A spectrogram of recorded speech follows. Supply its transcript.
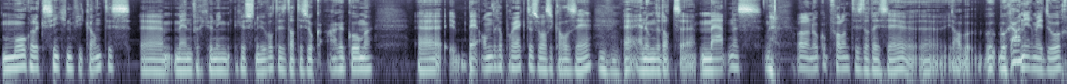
mogelijk significant is, eh, mijn vergunning gesneuveld is. Dat is ook aangekomen eh, bij andere projecten, zoals ik al zei. Eh, hij noemde dat eh, madness. Wat dan ook opvallend is dat hij zei, ja, we- gaan hiermee door.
